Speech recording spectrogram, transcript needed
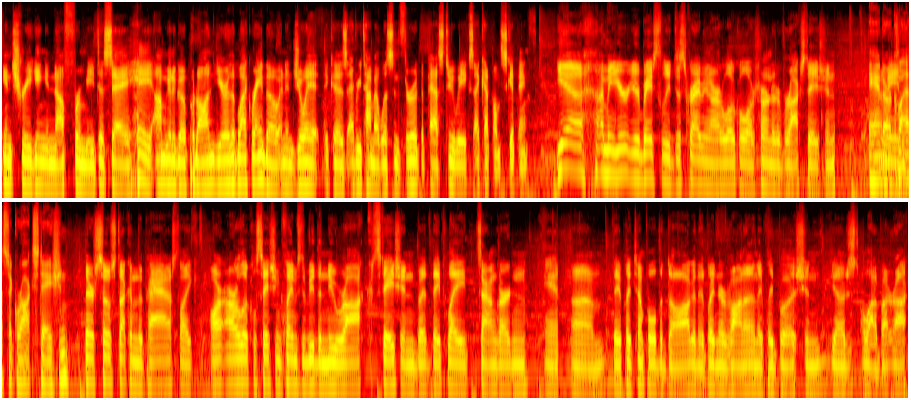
intriguing enough for me to say, hey, I'm going to go put on Year of the Black Rainbow and enjoy it because every time I've listened through it the past two weeks, I kept on skipping. Yeah, I mean, you're you're basically describing our local alternative rock station. And I our mean- classic rock station. they're so stuck in the past. Like our, our local station claims to be the new rock station, but they play Soundgarden and um, they play Temple of the Dog and they play Nirvana and they play Bush and you know just a lot of butt rock.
